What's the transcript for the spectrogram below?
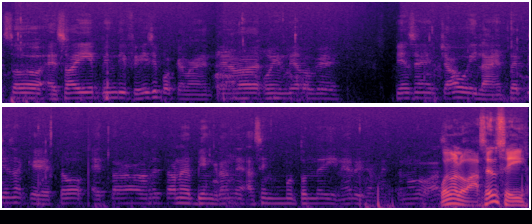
eso, eso ahí es bien difícil porque la gente ahora, hoy en día lo que piensa en el chavo y la gente piensa que esto, estos restaurantes bien grandes hacen un montón de dinero y realmente no lo hacen. Bueno, lo hacen, sí.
